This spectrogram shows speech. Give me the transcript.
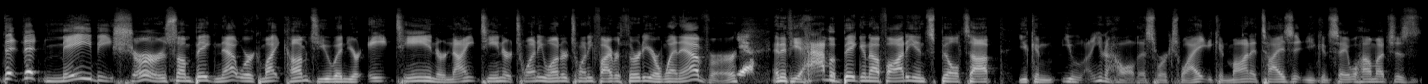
that that maybe sure some big network might come to you when you're 18 or 19 or 21 or 25 or 30 or whenever. Yeah. and if you have a big enough audience built up you can you you know how all this works Wyatt. You can monetize it and you can say well how much is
